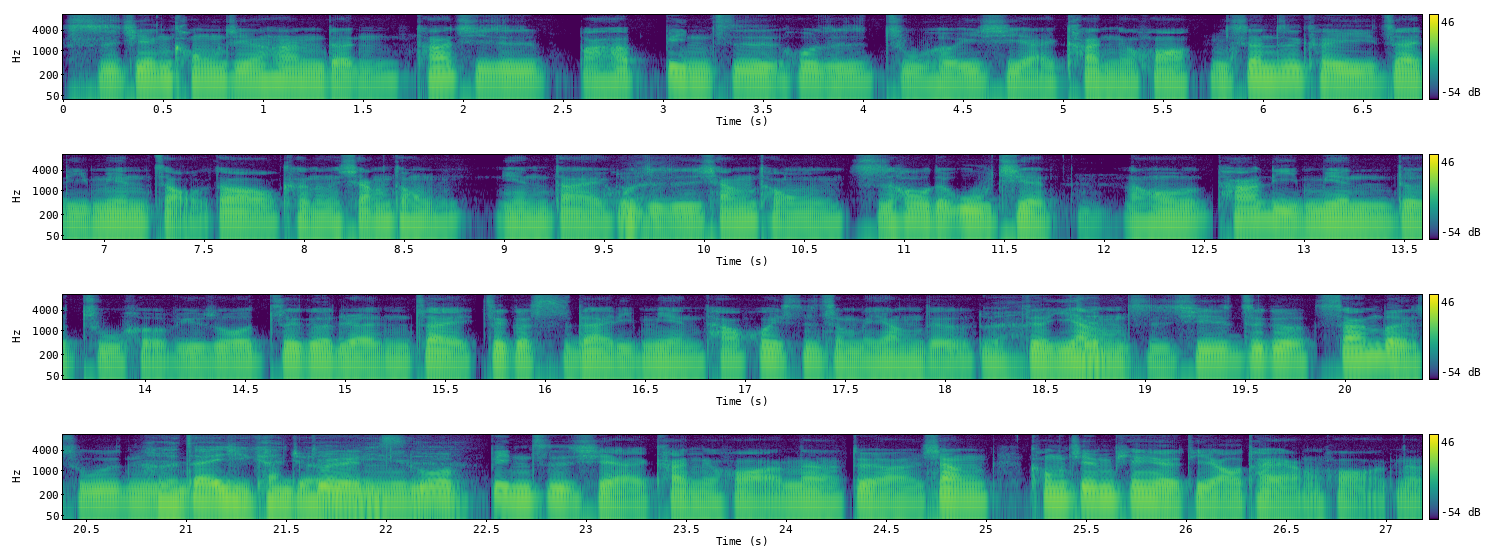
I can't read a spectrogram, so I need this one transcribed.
时间、空间和人，它其实把它并置或者是组合一起来看的话，你甚至可以在里面找到可能相同年代或者是相同时候的物件，然后它里面的组合，比如说这个人在这个时代里面，他会是怎么样的的样子？其实这个三本书你合在一起看就。对，你如果并置起来看的话，那对啊，像空间篇也提到太阳花那。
